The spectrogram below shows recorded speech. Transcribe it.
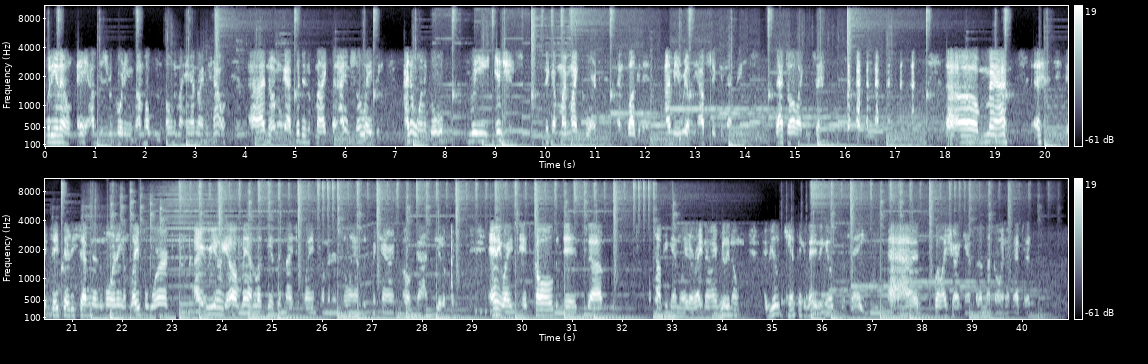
What do you know? Hey, I'm just recording. I'm holding the phone in my hand right now. Uh, normally I put in the mic, but I am so lazy. I don't want to go three inches to pick up my mic cord and plug it in. I mean, really, how sick can that be? That's all I can say. oh man, it's 8:37 in the morning. I'm late for work. I really, oh man, look, there's a nice plane coming into land with McCarran. Oh God, beautiful. Anyway, it's cold. It's. Um, I'll talk again later. Right now, I really don't. I really can't think of anything else to say. Uh, well, I sure I can, but I'm not going to. That's it.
